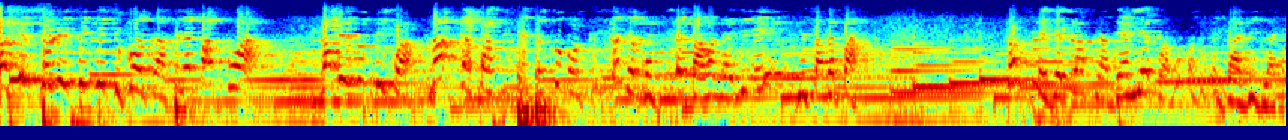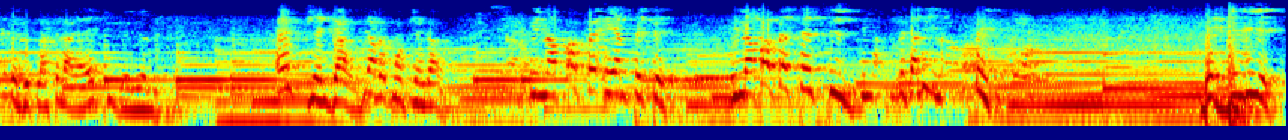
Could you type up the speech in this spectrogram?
Parce que celui-ci qui ce n'est pas toi. La Bible nous dit quoi? Notre capacité trouve en Christ. Quand j'ai compris cette parole, elle dit, eh, je ne savais pas. Quand tu te déplaces là, derrière toi, vous pensez que David là, qui s'est déplacé là, il y qui derrière lui Un piengal, dis avec mon piengal. Il n'a pas fait EMPT. Il n'a pas fait ceci. C'est-à-dire, il n'a pas fait des guerriers.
